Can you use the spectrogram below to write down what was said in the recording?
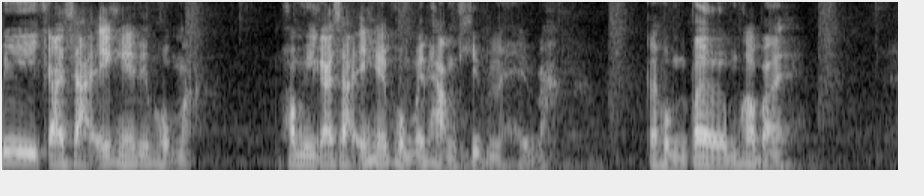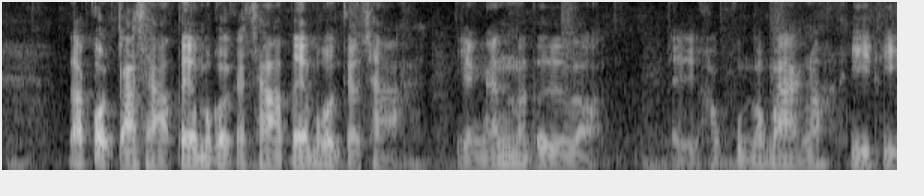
รีส์กาชาเอ็กเฮที่ผมอะพอมีกาชาเอ็กเฮผมไม่ทำคลิปเลยเห็นไหมแต่ผมเติมเข้าไป แล้วกดกาชาเติมมากดกาชาเติมมากดกาชา อย่างนั้นมาตลอด เออขอบคุณมากๆเนาะที่ที่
